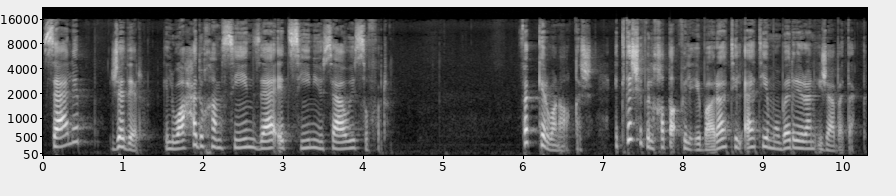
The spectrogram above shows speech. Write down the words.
سالب جذر الواحد وخمسين زائد س يساوي صفر. فكر وناقش. اكتشف الخطأ في العبارات الآتية مبررا إجابتك.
